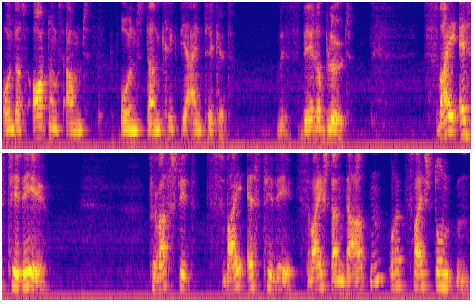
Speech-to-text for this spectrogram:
und das Ordnungsamt und dann kriegt ihr ein Ticket. Das wäre blöd. 2 STD. Für was steht 2 STD? Zwei Standarten oder zwei Stunden?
